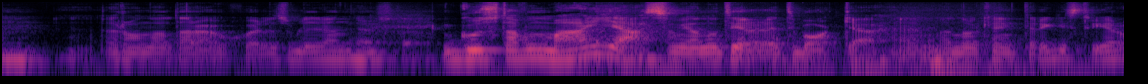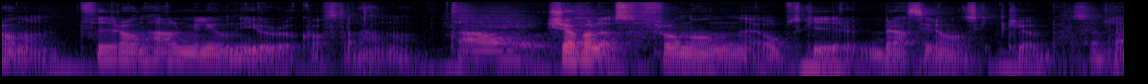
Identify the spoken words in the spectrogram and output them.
Mm. eh, Ronald Araujo eller så blir det en. Gustavo Maia som jag noterade tillbaka. Eh, Men de kan inte registrera honom. 4,5 miljoner euro kostade han att Ja, köpa loss från någon obskyr brasiliansk klubb. Eh,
